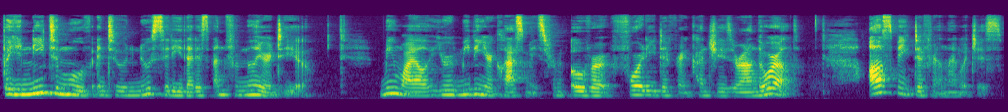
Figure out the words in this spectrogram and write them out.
but you need to move into a new city that is unfamiliar to you. Meanwhile, you're meeting your classmates from over 40 different countries around the world. All speak different languages,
